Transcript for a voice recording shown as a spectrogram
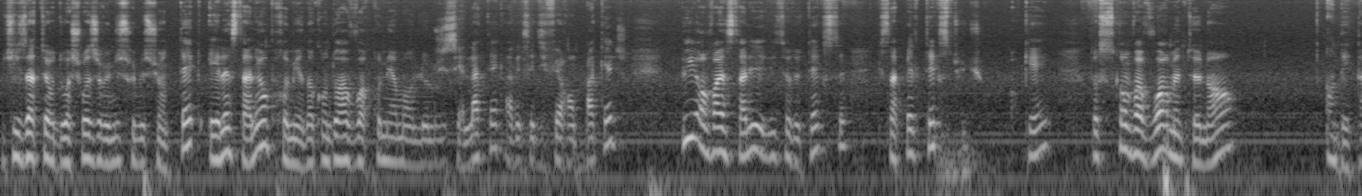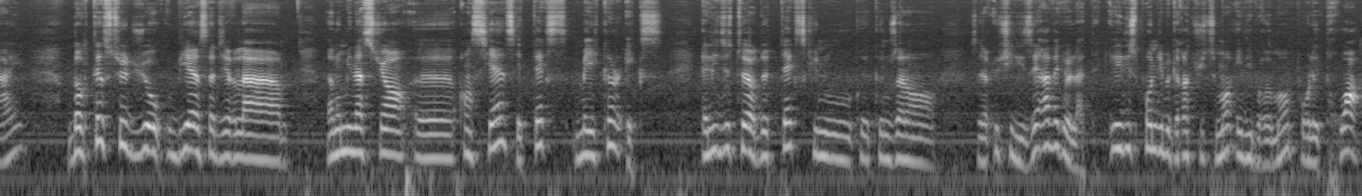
l'utilisateur doit choisir une distribution TeX et l'installer en premier. Donc, on doit avoir premièrement le logiciel LaTeX avec ses différents packages. Puis, on va installer l'éditeur de texte qui s'appelle Text Studio. OK? Donc, c'est ce qu'on va voir maintenant en détail. Donc, Text Studio, ou bien, c'est-à-dire la, la nomination euh, ancienne, c'est Text Maker X. L'éditeur de texte nous, que, nous allons utiliser avec le LaTeX. Il est disponible gratuitement et librement pour les trois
